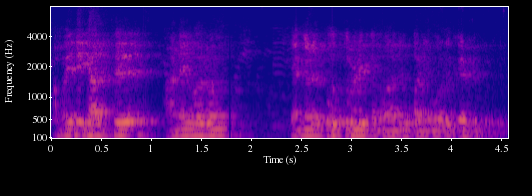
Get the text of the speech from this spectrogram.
அமைதி காத்து அனைவரும் எங்களுக்கு ஒத்துழைக்குமாறு பணிவோடு கேட்டுக்கொள்கிறோம்.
